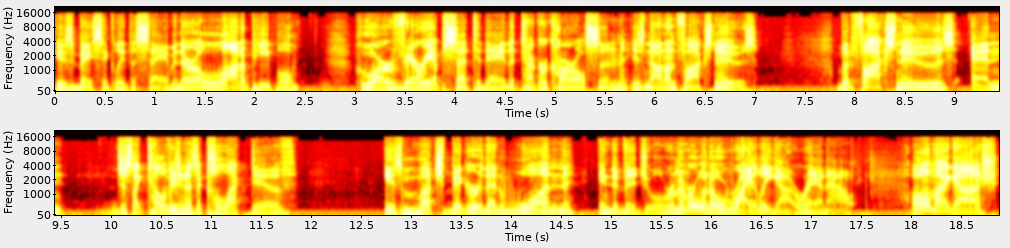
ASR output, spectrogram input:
is basically the same. And there are a lot of people who are very upset today that Tucker Carlson is not on Fox News. But Fox News, and just like television as a collective, is much bigger than one individual. Remember when O'Reilly got ran out? Oh my gosh,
